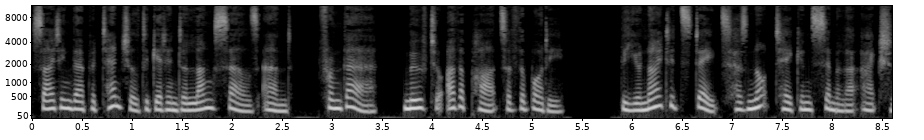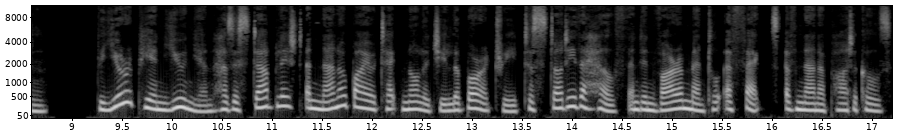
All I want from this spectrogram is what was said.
citing their potential to get into lung cells and, from there, move to other parts of the body. The United States has not taken similar action. The European Union has established a nanobiotechnology laboratory to study the health and environmental effects of nanoparticles.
